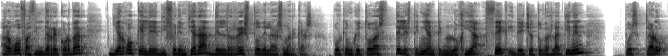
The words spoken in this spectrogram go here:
Algo fácil de recordar y algo que le diferenciara del resto de las marcas, porque aunque todas teles tenían tecnología ZEC, y de hecho todas la tienen, pues claro,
